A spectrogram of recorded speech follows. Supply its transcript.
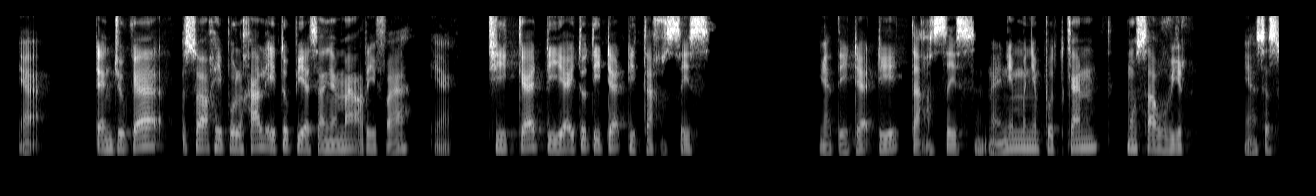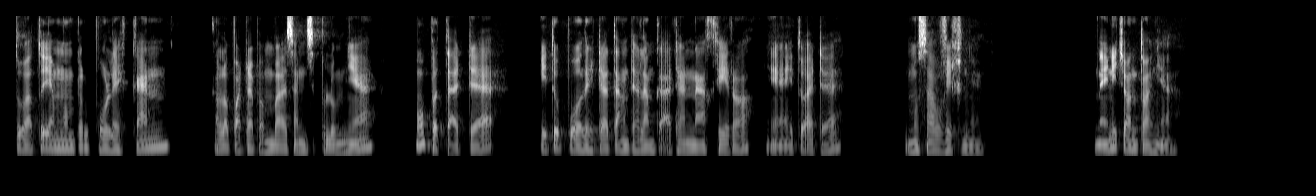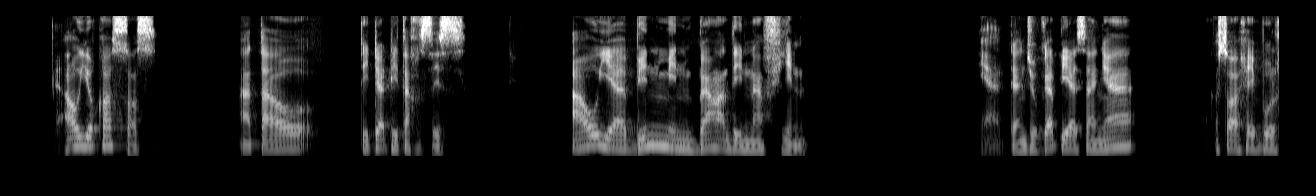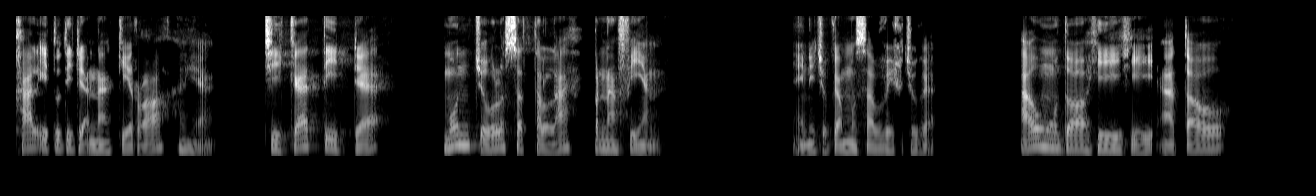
Ya. Dan juga sahibul hal itu biasanya ma'rifah, ya. Jika dia itu tidak ditaksis. Ya, tidak ditaksis. Nah, ini menyebutkan musawwir. Ya, sesuatu yang memperbolehkan kalau pada pembahasan sebelumnya, mubtada itu boleh datang dalam keadaan nakhirah, ya itu ada musawwirnya. Nah ini contohnya. Au yuqassas atau tidak ditaksis. Au yabin min ba'di nafyin. Ya, dan juga biasanya sahibul hal itu tidak nakirah ya. Jika tidak muncul setelah penafian. Nah, ini juga musawwih juga. Au mudahihi atau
